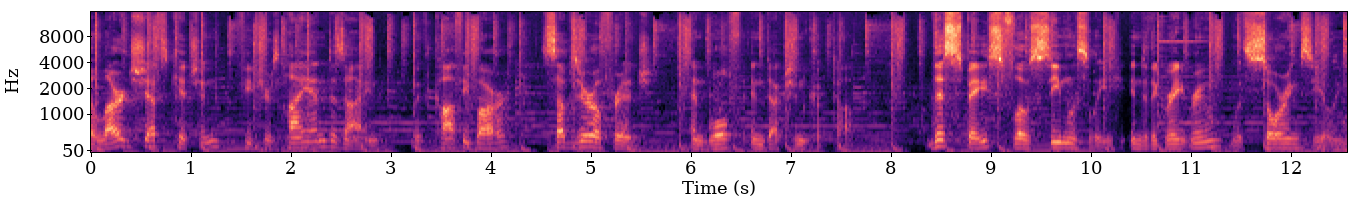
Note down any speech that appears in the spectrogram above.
The large chef's kitchen features high-end design with coffee bar, sub-zero fridge, and Wolf induction cooktop. This space flows seamlessly into the great room with soaring ceilings.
